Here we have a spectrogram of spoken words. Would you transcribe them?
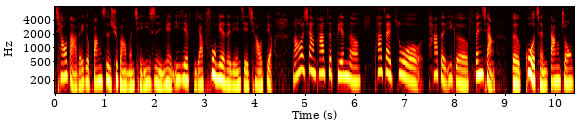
敲打的一个方式，去把我们潜意识里面一些比较负面的连接敲掉。然后像他这边呢，他在做他的一个分享的过程当中，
